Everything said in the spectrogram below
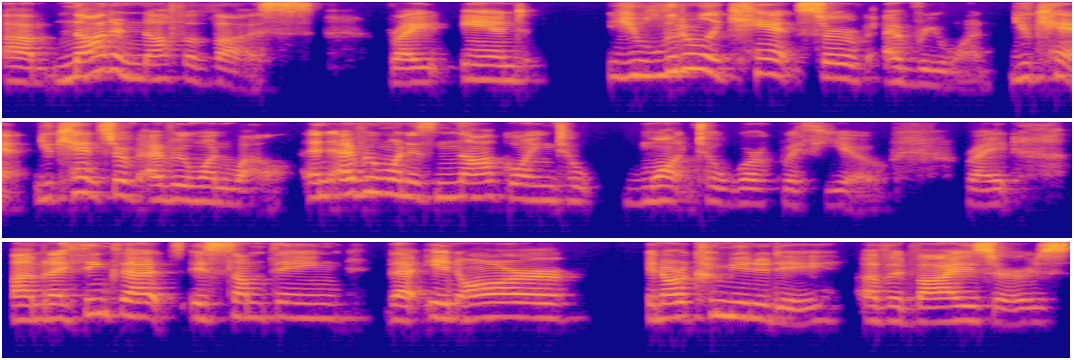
um, not enough of us, right? And you literally can't serve everyone. You can't. You can't serve everyone well. And everyone is not going to want to work with you, right? Um, and I think that is something that in our in our community of advisors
